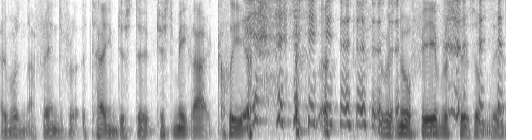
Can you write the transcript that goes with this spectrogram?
I wasn't a friend of her at the time, just to just to make that clear. there was no favouritism there.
